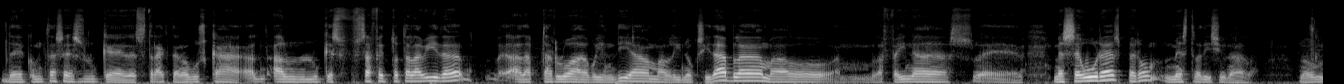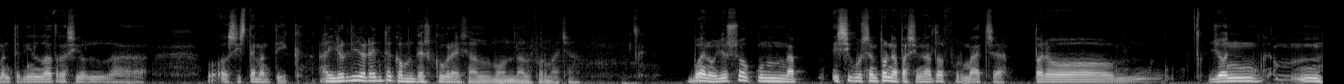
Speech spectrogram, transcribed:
de comptes és el que es tracta, no? buscar el, el, que s'ha fet tota la vida, adaptar-lo a avui en dia amb l'inoxidable, amb, el, amb les feines eh, més segures, però més tradicional, no? mantenint la, la, el sistema antic. El Jordi Llorente com descobreix el món del formatge? Bueno, jo sóc una, he sigut sempre un apassionat del formatge, però jo en-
